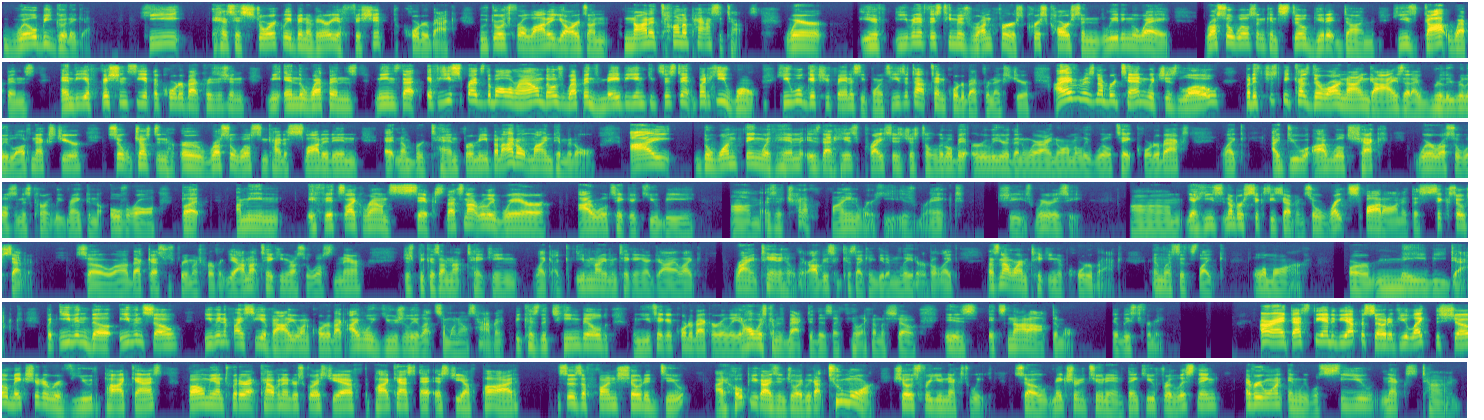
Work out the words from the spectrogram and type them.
will be good again. He has historically been a very efficient quarterback who throws for a lot of yards on not a ton of pass attempts. Where if even if this team is run first, Chris Carson leading the way, Russell Wilson can still get it done. He's got weapons, and the efficiency at the quarterback position in the weapons means that if he spreads the ball around, those weapons may be inconsistent, but he won't. He will get you fantasy points. He's a top 10 quarterback for next year. I have him as number 10, which is low, but it's just because there are nine guys that I really, really love next year. So Justin or Russell Wilson kind of slotted in at number 10 for me, but I don't mind him at all. I the one thing with him is that his price is just a little bit earlier than where I normally will take quarterbacks. Like I do, I will check where Russell Wilson is currently ranked in the overall. But I mean, if it's like round six, that's not really where I will take a QB. Um, as I try to find where he is ranked. Jeez, where is he? Um, yeah, he's number 67. So right spot on at the 607. So uh, that guess was pretty much perfect. Yeah, I'm not taking Russell Wilson there just because I'm not taking like even not even taking a guy like Ryan Tannehill there, obviously because I can get him later, but like that's not where I'm taking a quarterback unless it's like Lamar or maybe Dak. But even though, even so, even if I see a value on quarterback, I will usually let someone else have it because the team build, when you take a quarterback early, it always comes back to this. I feel like on the show is it's not optimal, at least for me. All right, that's the end of the episode. If you like the show, make sure to review the podcast. Follow me on Twitter at Calvin underscore SGF, the podcast at SGF Pod. This was a fun show to do. I hope you guys enjoyed. We got two more shows for you next week. So make sure to tune in. Thank you for listening everyone, and we will see you next time.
